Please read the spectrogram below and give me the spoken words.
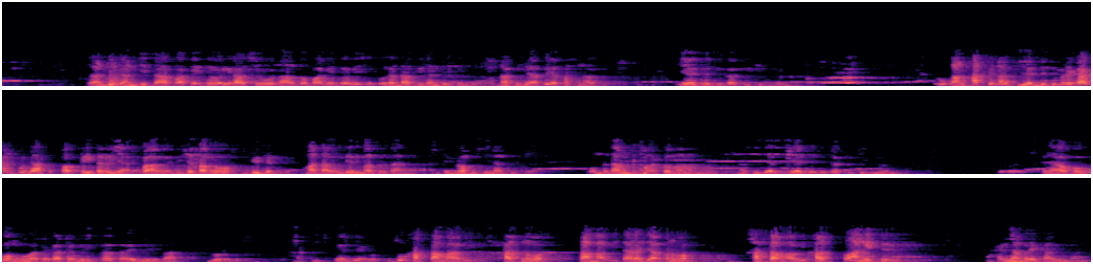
Dan bukan kita pakai teori rasional atau pakai teori sekuler, tapi kan berbeda. Nabi ya apa ya khas nabi? Ya ada juga bikin Bukan khas kenabian, jadi mereka kan punya stok kriteria, pak, di stok kriteria. Mata dia lima pertanyaan, jengroh mesti nabi. Pertama di suarga mana? Nanti jadi dia jadi juga bikin Karena apa uang lu ada kadang mirip bapak mirip pak, Nabi juga jawab. Itu khas samawi, khas nopo samawi. Cara jawab nopo khas samawi, khas langit itu. Akhirnya mereka iman.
